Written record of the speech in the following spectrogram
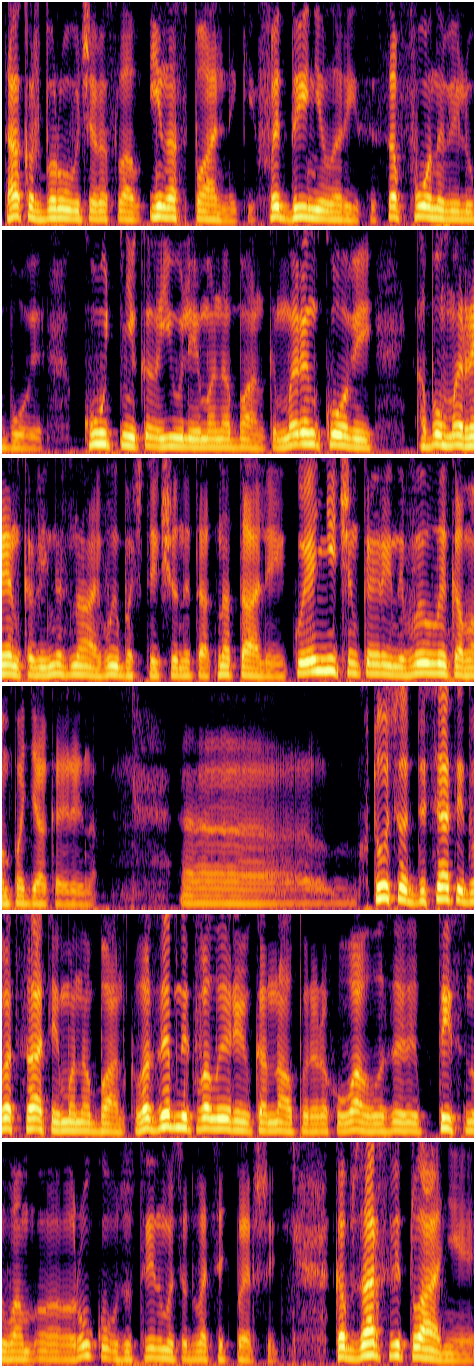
Також Борович Ярослав і на спальники, Федині Лариси, Сафоновій Любові, Кутнік Юлії Монобанк, Меренковій або Меренковій, не знаю, вибачте, якщо не так, Наталії, Куяніченка Ірини, велика вам подяка, Ірина. Е, Хтось от 10-20 монобанк. Лазебник Валерію канал перерахував, Лазеб... тисну вам е, руку, зустрінемося 21-й. Кабзар Світлані,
